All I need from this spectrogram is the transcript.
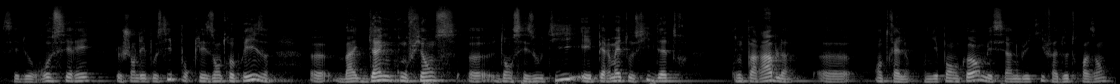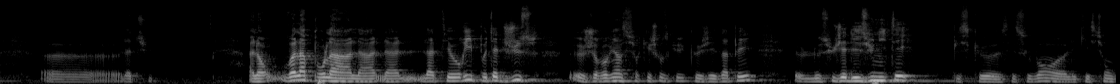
c'est de resserrer le champ des possibles pour que les entreprises bah, gagnent confiance dans ces outils et permettent aussi d'être comparables entre elles. On n'y est pas encore, mais c'est un objectif à 2-3 ans là-dessus. Alors voilà pour la, la, la théorie, peut-être juste je reviens sur quelque chose que, j'ai zappé, le sujet des unités, puisque c'est souvent euh, les questions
